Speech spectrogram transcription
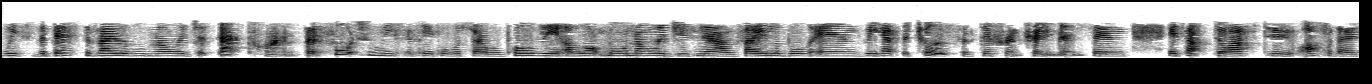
with the best available knowledge at that time. But fortunately for people with cerebral palsy, a lot more knowledge is now available and we have the choice of different treatments and it's up to us to offer those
